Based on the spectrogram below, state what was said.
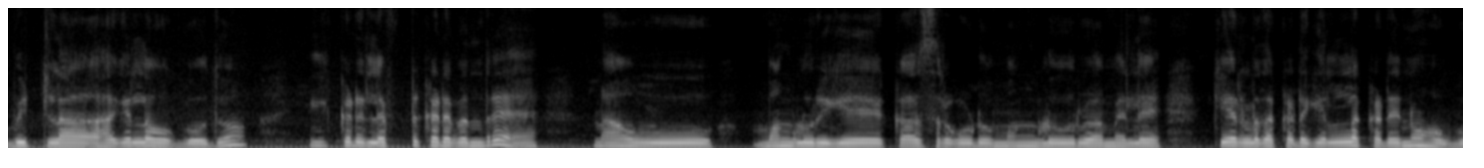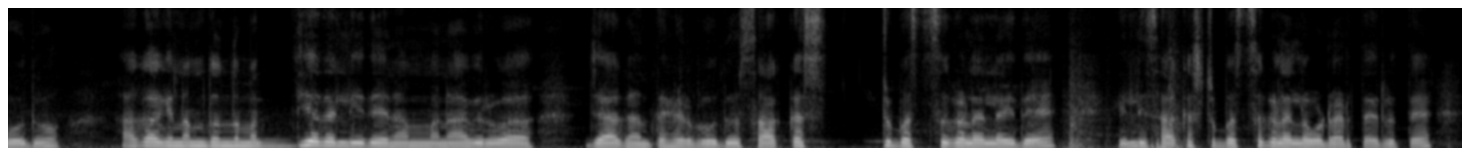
ವಿಟ್ಲ, ಹಾಗೆಲ್ಲ ಹೋಗ್ಬೋದು. ಈ ಕಡೆ ಲೆಫ್ಟ್ ಕಡೆ ಬಂದರೆ ನಾವು ಮಂಗಳೂರಿಗೆ, ಕಾಸರಗೋಡು, ಮಂಗಳೂರು, ಆಮೇಲೆ ಕೇರಳದ ಕಡೆಗೆ ಎಲ್ಲ ಕಡೆಯೂ ಹೋಗ್ಬೋದು. ಹಾಗಾಗಿ ನಮ್ಮದೊಂದು ಮಧ್ಯದಲ್ಲಿದೆ ನಮ್ಮ ನಾವಿರುವ ಜಾಗ ಅಂತ ಹೇಳ್ಬೋದು. ಸಾಕಷ್ಟು ಬಸ್ಸುಗಳೆಲ್ಲ ಇದೆ. ಇಲ್ಲಿ ಸಾಕಷ್ಟು ಬಸ್ಸುಗಳೆಲ್ಲ ಓಡಾಡ್ತಾ ಇರುತ್ತೆ.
